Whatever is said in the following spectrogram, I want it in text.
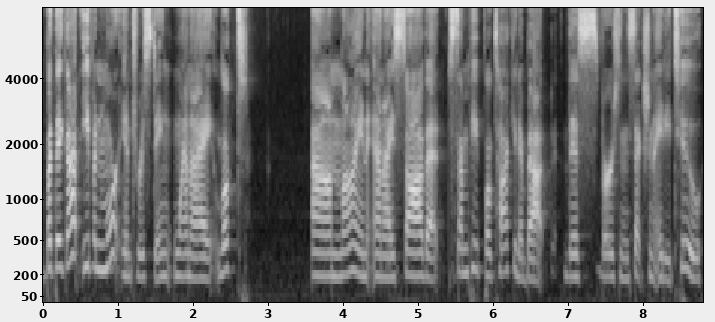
But they got even more interesting when I looked online and I saw that some people talking about this verse in section 82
